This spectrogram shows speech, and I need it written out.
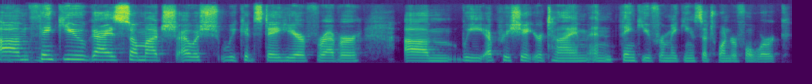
um, thank you guys so much. I wish we could stay here forever. Um, we appreciate your time and thank you for making such wonderful work.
